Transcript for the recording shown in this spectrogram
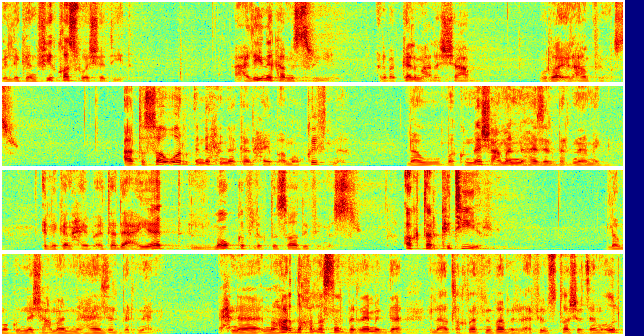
واللي كان فيه قسوة شديدة علينا كمصريين أنا بتكلم على الشعب والرأي العام في مصر. أتصور إن إحنا كان هيبقى موقفنا لو ما كناش عملنا هذا البرنامج إن كان هيبقى تداعيات الموقف الاقتصادي في مصر أكتر كتير. لو ما كناش عملنا هذا البرنامج. إحنا النهارده خلصنا البرنامج ده اللي أطلقناه في نوفمبر 2016 زي ما قلت.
